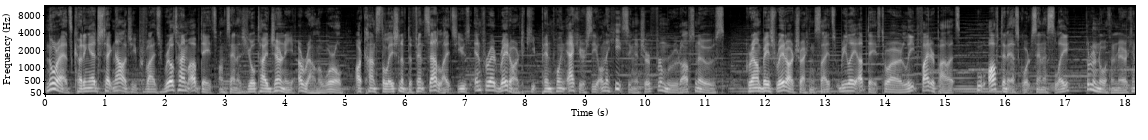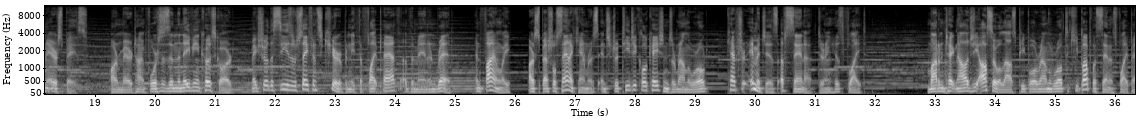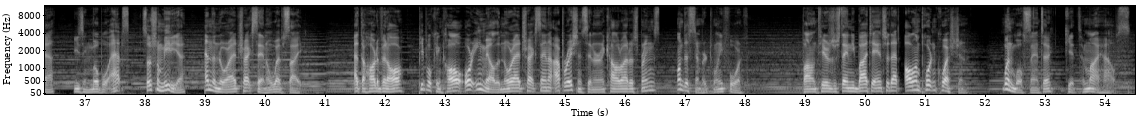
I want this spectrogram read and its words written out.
NORAD's cutting-edge technology provides real-time updates on Santa's Yuletide journey around the world. Our constellation of defense satellites use infrared radar to keep pinpoint accuracy on the heat signature from Rudolph's nose. Ground-based radar tracking sites relay updates to our elite fighter pilots who often escort Santa's sleigh through North American airspace. Our maritime forces in the Navy and Coast Guard make sure the seas are safe and secure beneath the flight path of the man in red. And finally, our special Santa cameras in strategic locations around the world capture images of Santa during his flight. Modern technology also allows people around the world to keep up with Santa's flight path using mobile apps, social media, and the NORAD Track Santa website. At the heart of it all, people can call or email the NORAD Track Santa Operations Center in Colorado Springs on December 24th. Volunteers are standing by to answer that all important question When will Santa get to my house?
